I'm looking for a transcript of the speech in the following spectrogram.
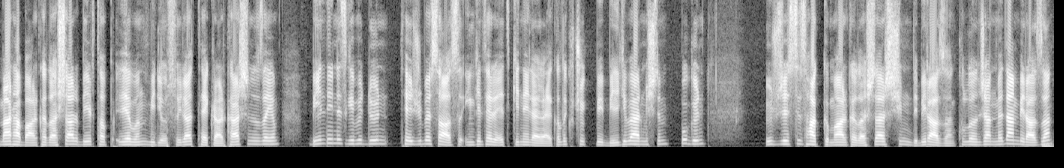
Merhaba arkadaşlar, bir Top 11 videosuyla tekrar karşınızdayım. Bildiğiniz gibi dün tecrübe sahası İngiltere etkinliği ile alakalı küçük bir bilgi vermiştim. Bugün ücretsiz hakkımı arkadaşlar şimdi birazdan kullanacağım. Neden birazdan?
